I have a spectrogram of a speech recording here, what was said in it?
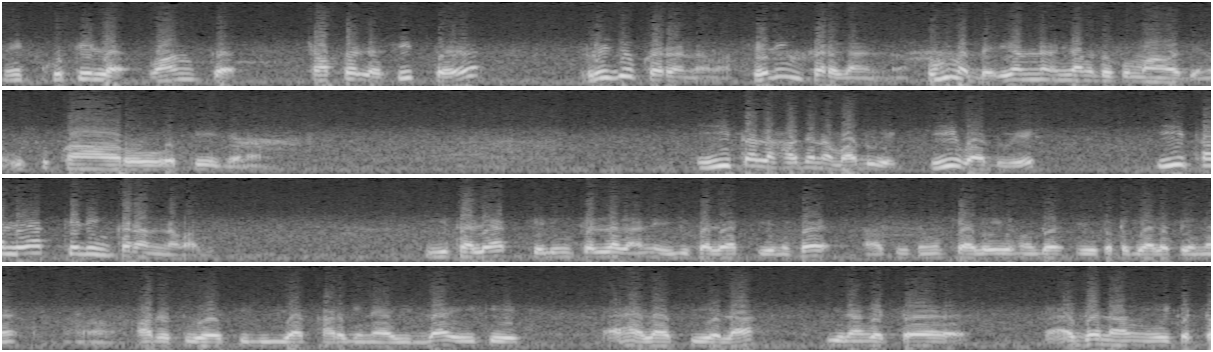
මේ කුටිල වංක චපල සිත ඍජු කරනවා, කෙලින් කරගන්නවා. කොහොමද? යන්න ළඟට උපමාව දෙන උසුකාරෝ තේජන. ඊතල හදන වඩුවෙක්, ඊ වඩුවෙක් ඊතලයක් කෙලින් කරනවා වගේ. ඊතලයක් කෙලින් කරලා ගන්න ඊතලයක් කියන එක අපි හිතමු කැලේ හොඳ ඒකට ගැලපෙන අරතුව ඇතිලියක් අරගෙන ඇවිල්ලා ඒකේ ඇහැලා කියලා ඊළඟට අදනම් ඒකට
